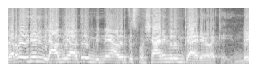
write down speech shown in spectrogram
വേറെ ഒരു വിലാപയാത്രയും പിന്നെ അവർക്ക് ശ്മശാനങ്ങളും കാര്യങ്ങളൊക്കെ ഉണ്ട്.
